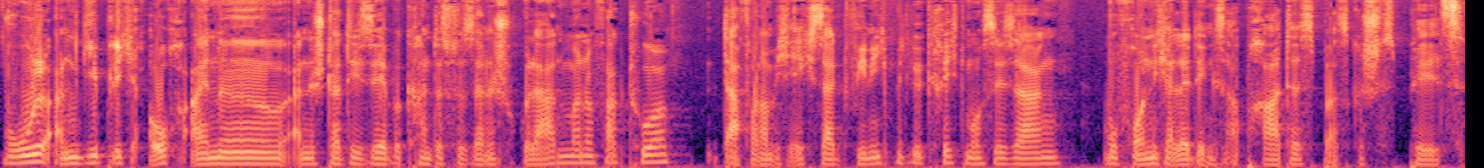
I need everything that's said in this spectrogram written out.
Wohl angeblich auch eine, eine Stadt, die sehr bekannt ist für seine Schokoladenmanufaktur. Davon habe ich ehrlich gesagt wenig mitgekriegt, muss ich sagen. Wovon ich allerdings abrate, ist baskisches Pilz.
